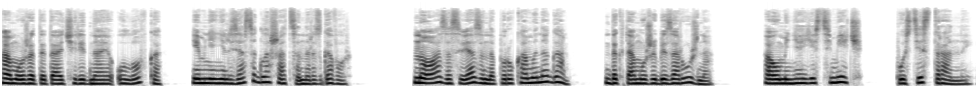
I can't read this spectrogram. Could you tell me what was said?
А может, это очередная уловка, и мне нельзя соглашаться на разговор? Но Аза связана по рукам и ногам, да к тому же безоружна. А у меня есть меч, пусть и странный.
